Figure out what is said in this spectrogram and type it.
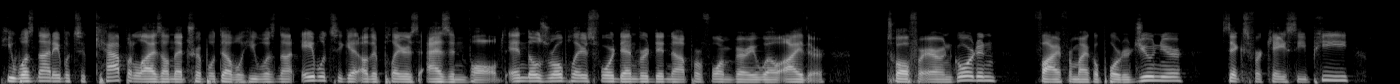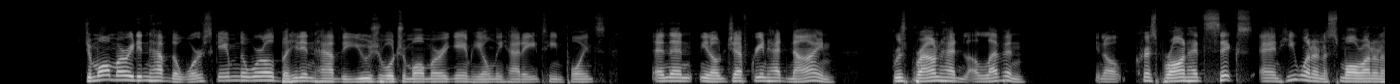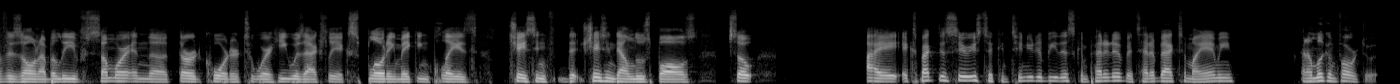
he was not able to capitalize on that triple double. He was not able to get other players as involved. And those role players for Denver did not perform very well either. 12 for Aaron Gordon, 5 for Michael Porter Jr., 6 for KCP, Jamal Murray didn't have the worst game in the world, but he didn't have the usual Jamal Murray game. He only had 18 points. And then, you know, Jeff Green had nine. Bruce Brown had 11. You know, Chris Braun had six, and he went on a small run of his own, I believe, somewhere in the third quarter to where he was actually exploding, making plays, chasing chasing down loose balls. So I expect this series to continue to be this competitive. It's headed back to Miami, and I'm looking forward to it.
